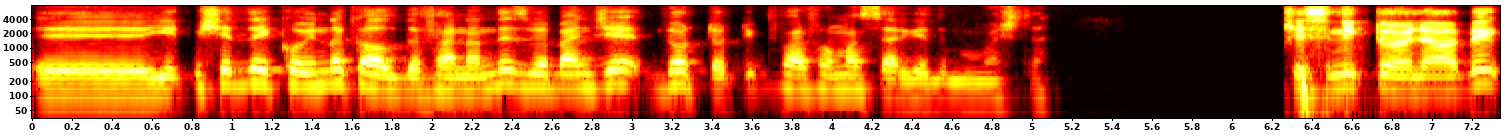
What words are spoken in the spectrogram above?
E, 77 dakika oyunda kaldı Fernandez ve bence 4 dörtlük bir performans sergiledi bu maçta. Kesinlikle öyle abi.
